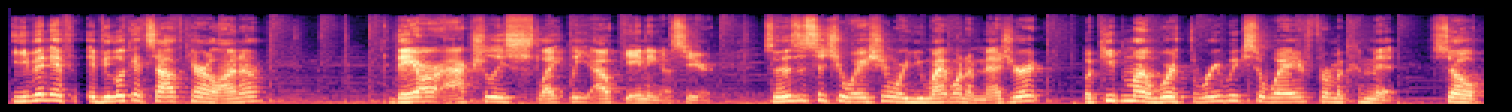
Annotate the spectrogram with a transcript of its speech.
Even if if you look at South Carolina, they are actually slightly outgaining us here. So this is a situation where you might want to measure it, but keep in mind we're three weeks away from a commit. So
